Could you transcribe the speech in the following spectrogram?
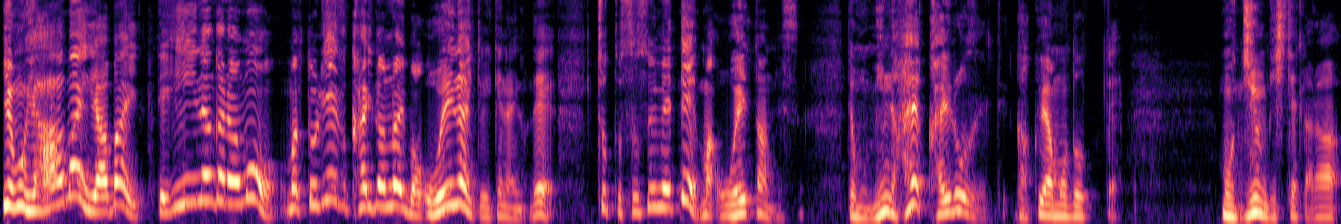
いやもうやばいやばいって言いながらも、まあ、とりあえず階段ライブは終えないといけないので、ちょっと進めて、まあ、終えたんです。でもみんな早く帰ろうぜって楽屋戻って、もう準備してたら、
